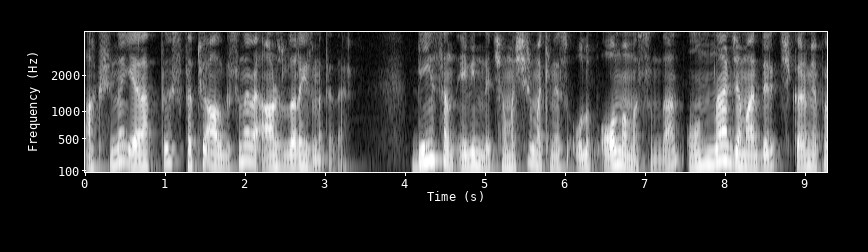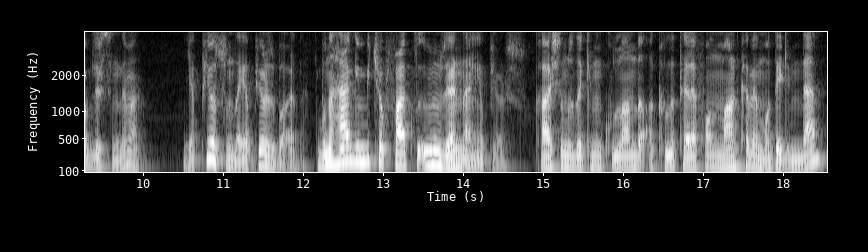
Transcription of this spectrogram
Aksine yarattığı statü algısına ve arzulara hizmet eder. Bir insanın evinde çamaşır makinesi olup olmamasından onlarca maddelik çıkarım yapabilirsin değil mi? Yapıyorsun da yapıyoruz bu arada. Bunu her gün birçok farklı ürün üzerinden yapıyoruz. Karşımızdakinin kullandığı akıllı telefon marka ve modelinden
